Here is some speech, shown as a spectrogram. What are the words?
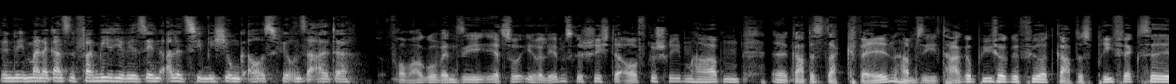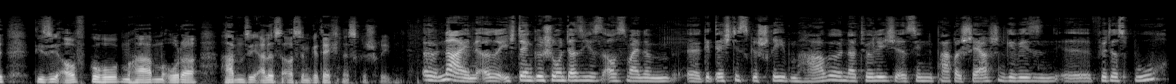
Denn in meiner ganzen Familie, wir sehen alle ziemlich jung aus für unser Alter. Frau Margot, wenn Sie jetzt so Ihre Lebensgeschichte aufgeschrieben haben, äh, gab es da Quellen? Haben Sie Tagebücher geführt? Gab es Briefwechsel, die Sie aufgehoben haben? Oder haben Sie alles aus dem Gedächtnis geschrieben? Äh, nein, also ich denke schon, dass ich es aus meinem äh, Gedächtnis geschrieben habe. Natürlich es sind ein paar Recherchen gewesen äh, für das Buch,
